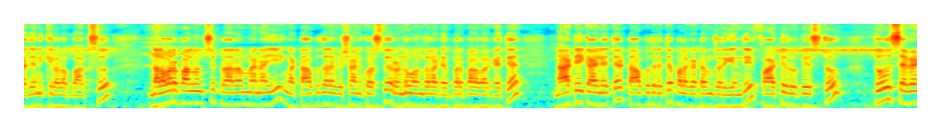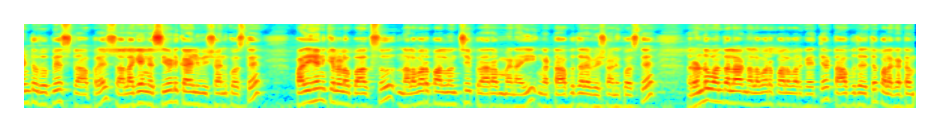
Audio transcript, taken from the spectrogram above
పదిహేను కిలోల బాక్సు నలభై రూపాయల నుంచి ప్రారంభమైనాయి. ఇంకా టాప్ ధర విషయానికి వస్తే రెండు వందల డెబ్బై రూపాయల వరకు అయితే నాటి కాయలు అయితే టాప్ ధర అయితే పలకటం జరిగింది. Forty rupees to two seventy rupees top price. అలాగే ఇంకా సీడ్ కాయల విషయానికి వస్తే పదిహేను కిలోల బాక్సు నలభై రూపాయల నుంచి ప్రారంభమైనాయి. ఇంకా టాప్ ధర విషయానికి వస్తే రెండు వందల నలభై రూపాయల వరకు అయితే టాప్ ధర అయితే పలకటం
